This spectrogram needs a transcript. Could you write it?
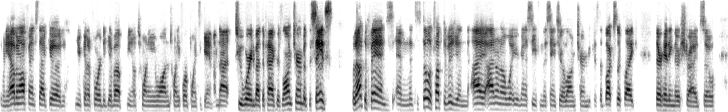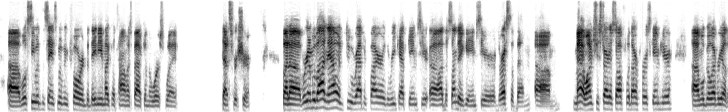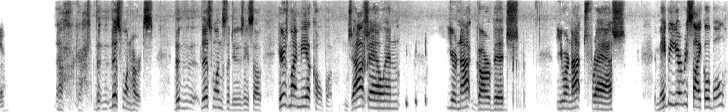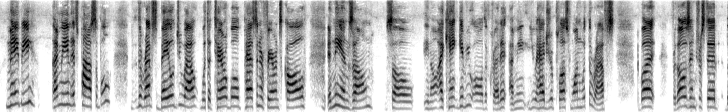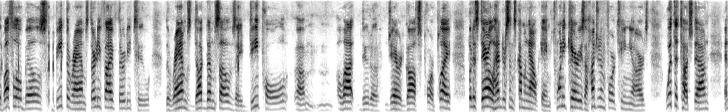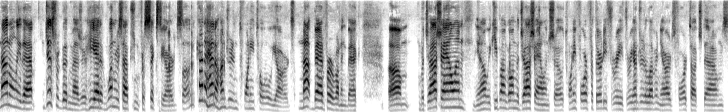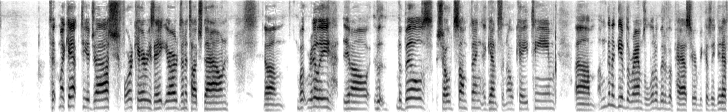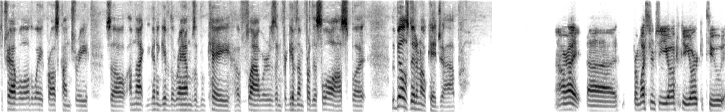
when you have an offense that good, you can afford to give up, you know, 21, 24 points a game. I'm not too worried about the Packers long term, but the Saints, without the fans, and it's still a tough division. I, I don't know what you're going to see from the Saints here long term because the Bucks look like they're hitting their stride. So uh, we'll see what the Saints moving forward, but they need Michael Thomas back in the worst way. That's for sure. But uh, we're to move on now and do a rapid fire of the recap games here, uh, the Sunday games here, the rest of them. Um, Matt, why don't you start us off with our first game here? Uh, we'll go every other. Oh, God. this one hurts. this one's the doozy. So here's my mea culpa. Josh Allen, you're not garbage. You are not trash. Maybe you're recyclable. Maybe. I mean, it's possible. The refs bailed you out with a terrible pass interference call in the end zone. So, you know, I can't give you all the credit. I mean, you had your plus one with the refs, but – for those interested, the Buffalo Bills beat the Rams 35 32. The Rams dug themselves a deep hole, um, a lot due to Jared Goff's poor play, but it's Darrell Henderson's coming out game 20 carries, 114 yards with a touchdown. And not only that, just for good measure, he added one reception for six yards. So he kind of had 120 total yards. Not bad for a running back. Um, but Josh Allen, you know, we keep on going the Josh Allen show 24 for 33, 311 yards, four touchdowns. Tip my cap to you, Josh. Four carries, eight yards, and a touchdown. Um, but really, you know, the, the, Bills showed something against an okay team. Um, I'm going to give the Rams a little bit of a pass here because they did have to travel all the way across country. So I'm not going to give the Rams a bouquet of flowers and forgive them for this loss. But the Bills did an okay job. All right. Uh, from Western New York, New York to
